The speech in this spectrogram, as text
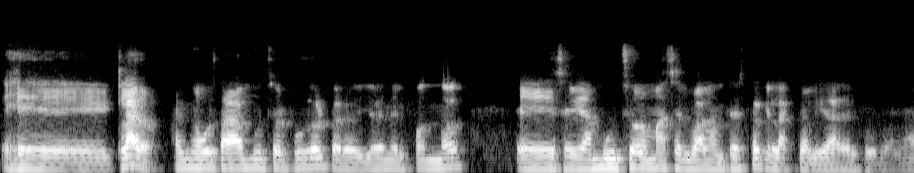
Eh, claro, a mí me gustaba mucho el fútbol, pero yo en el fondo seguía mucho más el baloncesto que la actualidad del fútbol. ¿no?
